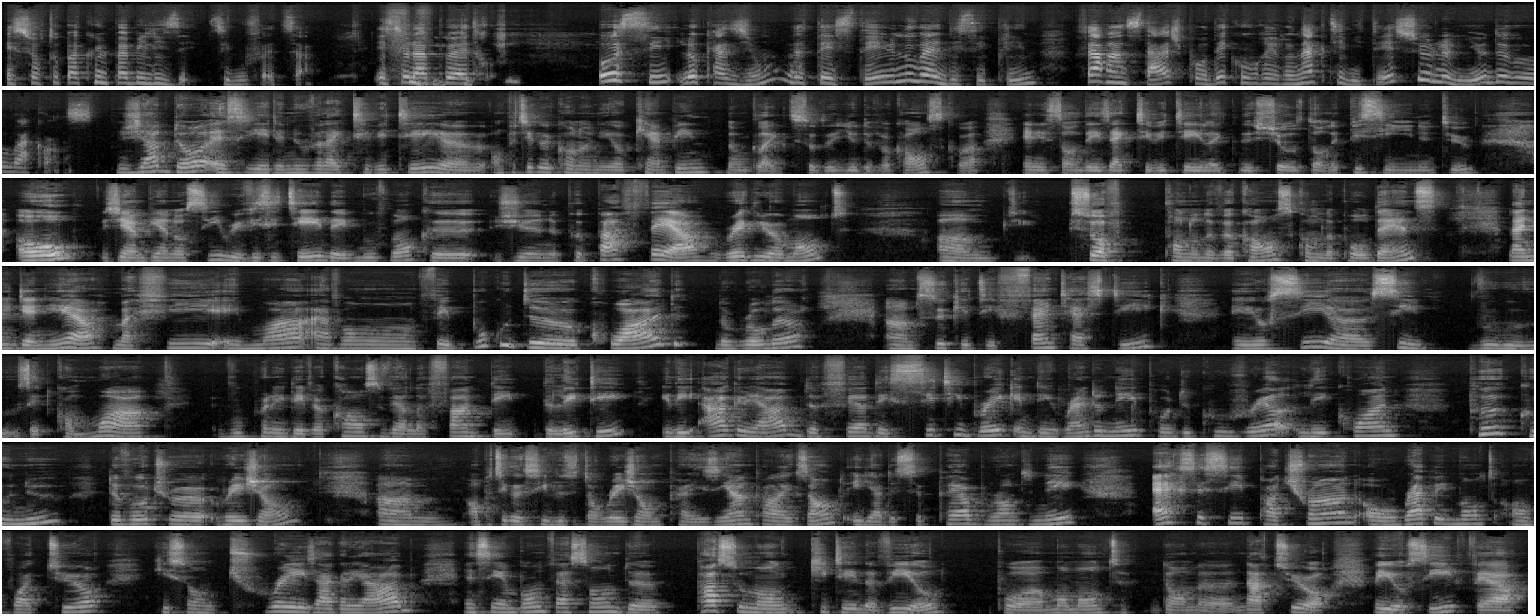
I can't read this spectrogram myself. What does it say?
Et surtout pas culpabiliser si vous faites ça. Et cela peut être aussi l'occasion de tester une nouvelle discipline, faire un stage pour découvrir une activité sur le lieu de vos vacances. J'adore essayer de nouvelles activités, euh, en particulier quand on est au camping, donc like, sur le lieu de vacances, quoi. Et ce sont des activités, like des choses dans les piscines et tout. Oh, j'aime bien aussi revisiter des mouvements que je ne peux pas faire régulièrement, um, sauf pendant les vacances, comme le pole dance. L'année dernière, ma fille et moi avons fait beaucoup de quad, de roller, um, ce qui était fantastique. Et aussi, euh, si vous êtes comme moi, vous prenez des vacances vers la fin de, l'été, il est agréable de faire des city breaks et des randonnées pour découvrir les coins peu connus de votre région. Um, en particulier, si vous êtes en région parisienne, par exemple, il y a de superbes randonnées accessibles par train ou rapidement en voiture qui sont très agréables. Et c'est une bonne façon de pas seulement quitter la ville pour un moment dans la nature, mais aussi faire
